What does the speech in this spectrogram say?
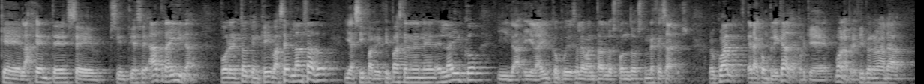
que la gente se sintiese atraída por el token que iba a ser lanzado y así participasen en, la ICO y la, y la ICO pudiese levantar los fondos necesarios. Lo cual era complicado porque, bueno, al principio no era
